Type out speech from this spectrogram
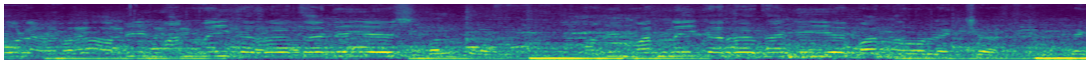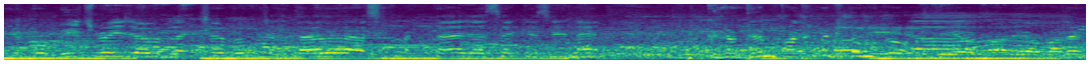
मतलब अभी मन नहीं कर रहा था कि ये अभी मन नहीं कर रहा था कि ये बंद हो लेक्चर। लेकिन वो बीच में ही जब लेक्चर रुक जाता है तो ऐसा लगता है जैसे किसी ने गर्दन पकड़ कर रोक दिया हमारे हमारे,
